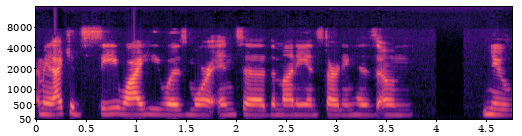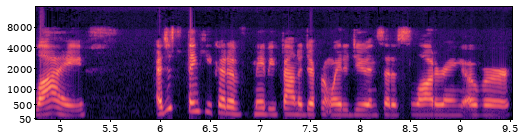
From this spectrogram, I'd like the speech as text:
I mean, I could see why he was more into the money and starting his own new life. I just think he could have maybe found a different way to do it instead of slaughtering over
